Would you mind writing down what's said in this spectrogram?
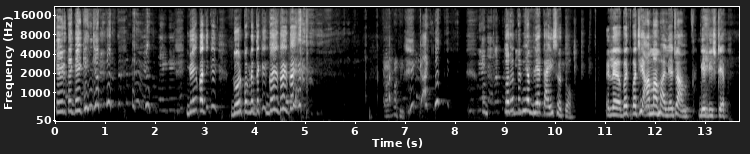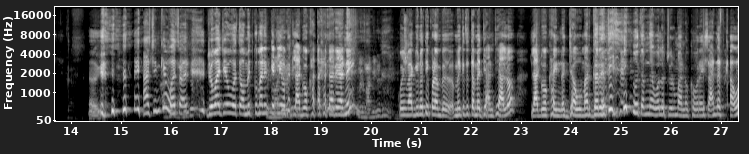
કેવી રીતે ગઈ કિંજલ ગઈ પાછી ગઈ? દોર પકડે તો કે ગઈ ગઈ ગઈ. તરત અહીંયા બ્લેક આઈસ હતો. એટલે પછી આમાં માલ્યા જો આમ બેબી સ્ટેપ. હાસીન કેવું હશે જોવા જેવું હતું અમિત કુમારને કેટલી વખત લાડવો ખાતા ખાતા રહ્યા નહીં? કોઈ વાગ્યું નથી પણ મેં કીધું તમે ધ્યાનથી હાલો. લાડવો ખાઈને નથી જાવું મારા ઘરેથી. હું તમને બોલો ચૂરમાનો ખવડાવીશ આ નથી ખાવો.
